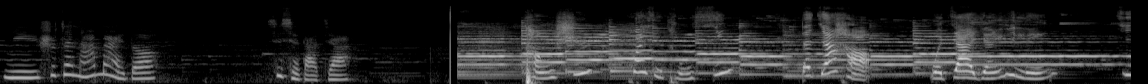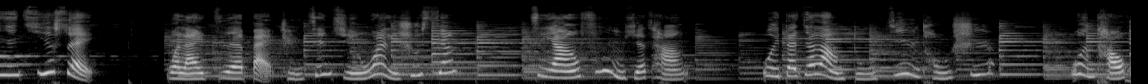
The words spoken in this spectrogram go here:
你是在哪买的？谢谢大家。童诗唤醒童心。大家好，我叫杨玉林，今年七岁，我来自百城千群万里书香。庆阳父母学堂为大家朗读今日童诗《问桃花》。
